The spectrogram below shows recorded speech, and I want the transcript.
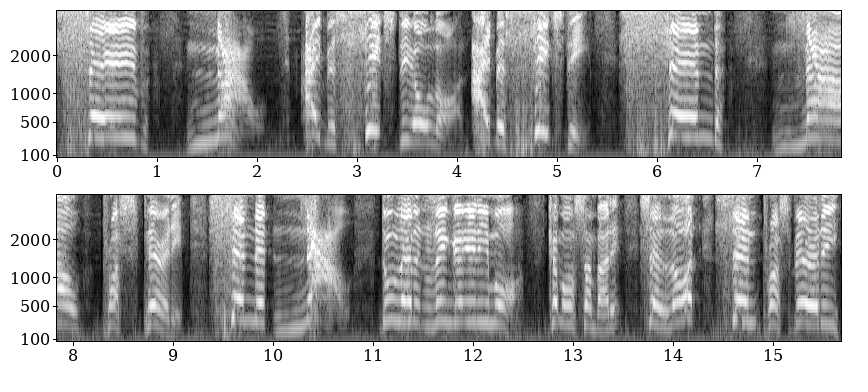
Save now. I beseech thee, O Lord. I beseech thee. Send now prosperity. Send it now. Don't let it linger anymore. Come on, somebody. Say, Lord, send prosperity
